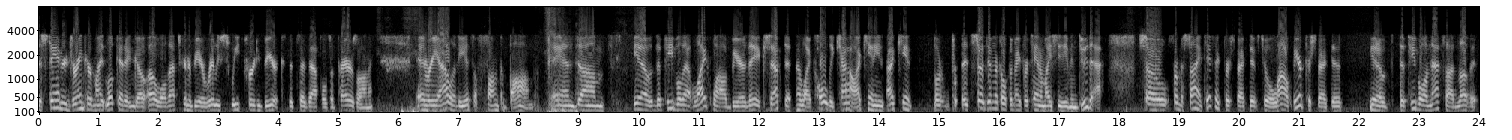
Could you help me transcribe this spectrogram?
the standard drinker might look at it and go, "Oh, well, that's going to be a really sweet, fruity beer because it says apples and pears on it." In reality, it's a funk bomb, and um, you know the people that like wild beer, they accept it. They're like, "Holy cow! I can't, even, I can't." But It's so difficult to make Brettanomyces even do that. So, from a scientific perspective to a wild beer perspective, you know the people on that side love it,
